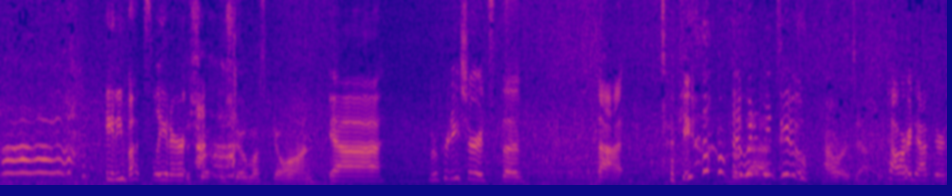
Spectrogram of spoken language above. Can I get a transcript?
Ah, 80 bucks later. The show, Ah. the show must go on. Yeah, we're pretty sure it's the that. Okay, what did we do? Power adapter. Power adapter.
